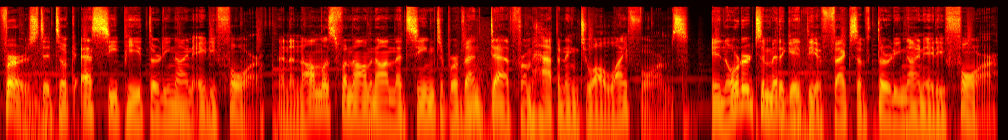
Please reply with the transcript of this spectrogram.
First, it took SCP-3984, an anomalous phenomenon that seemed to prevent death from happening to all life forms. In order to mitigate the effects of 3984,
